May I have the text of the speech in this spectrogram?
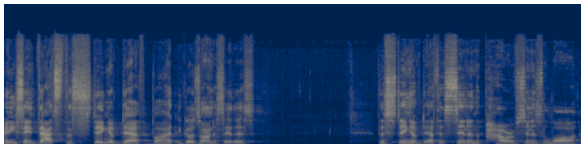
And he's saying that's the sting of death. But it goes on to say this The sting of death is sin, and the power of sin is the law.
